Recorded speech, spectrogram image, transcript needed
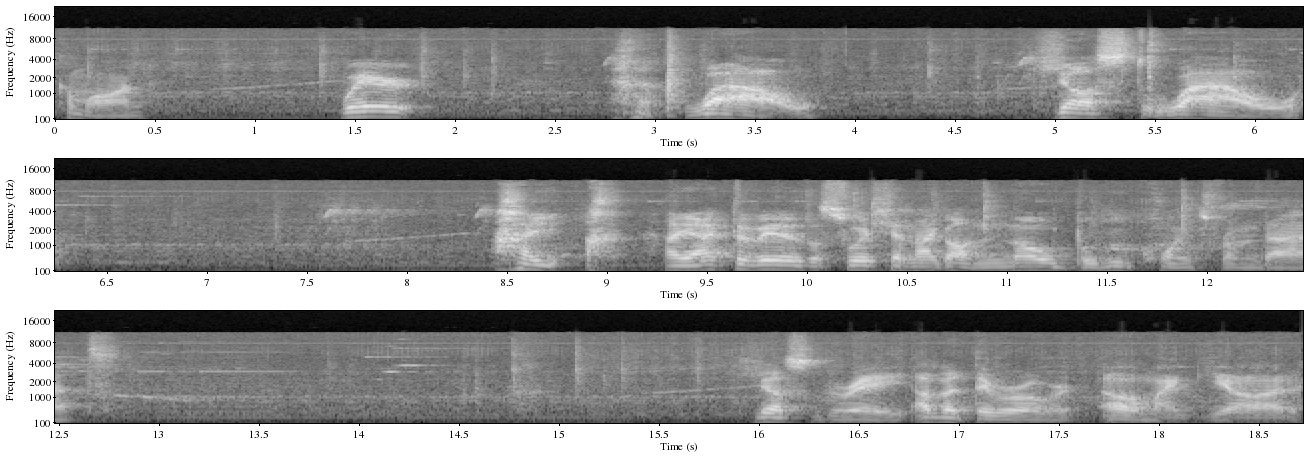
Come on. Where... wow. Just wow. I I activated the switch and I got no blue coins from that. Just great. I bet they were over. Oh my god.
